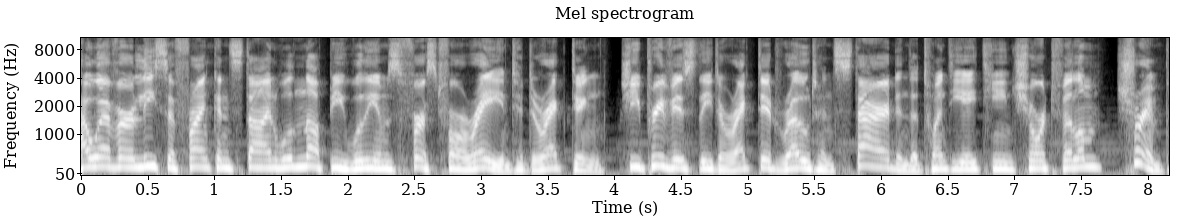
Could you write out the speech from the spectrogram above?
However, Lisa Frankenstein will not be Williams' first foray into directing. She previously directed, wrote and starred in the 2018 short film Shrimp,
